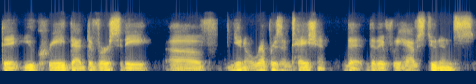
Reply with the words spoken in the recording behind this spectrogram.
that you create that diversity of you know representation that that if we have students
